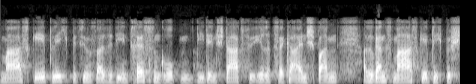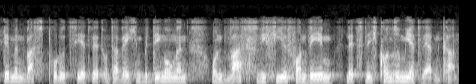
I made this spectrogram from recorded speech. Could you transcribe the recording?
maßgeblich, beziehungsweise die Interessengruppen, die den Staat für ihre Zwecke einspannen, also ganz maßgeblich bestimmen, was produziert wird, unter welchen Bedingungen und was, wie viel von wem letztlich konsumiert werden kann.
